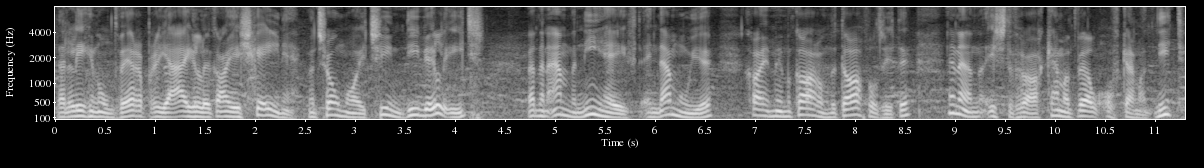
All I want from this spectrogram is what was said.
daar ligt een ontwerper je eigenlijk aan je schenen. Want zo je het zien. Die wil iets wat een ander niet heeft. En dan moet je, ga je met elkaar om de tafel zitten. En dan is de vraag, kan het wel of kan het niet?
